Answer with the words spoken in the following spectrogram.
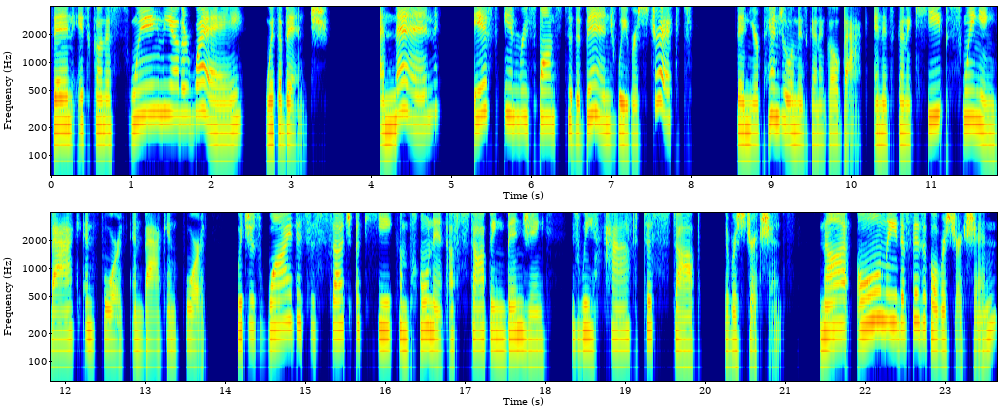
then it's going to swing the other way with a binge. And then if in response to the binge we restrict, then your pendulum is going to go back and it's going to keep swinging back and forth and back and forth which is why this is such a key component of stopping binging is we have to stop the restrictions. Not only the physical restriction,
